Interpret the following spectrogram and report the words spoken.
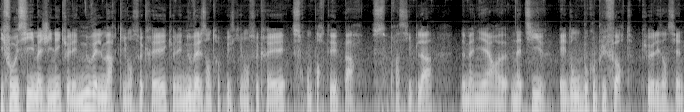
il faut aussi imaginer que les nouvelles marques qui vont se créer, que les nouvelles entreprises qui vont se créer, seront portées par ce principe-là de manière native et donc beaucoup plus forte que les anciennes.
